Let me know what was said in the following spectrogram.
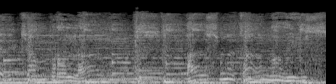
Ε κι αν προλάβεις ας μετανοήσεις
